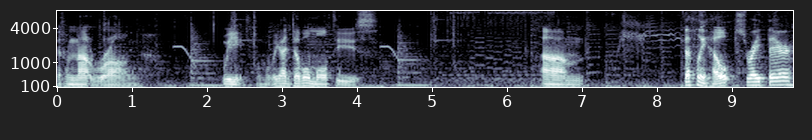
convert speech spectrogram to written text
if I'm not wrong. We we got double multis. Um, definitely helps right there.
